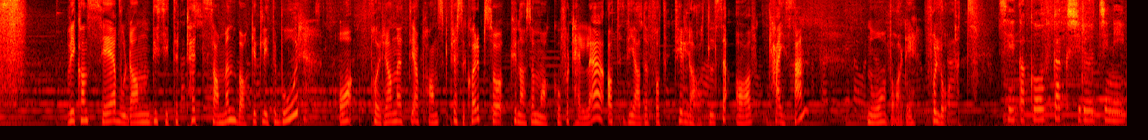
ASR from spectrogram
本 Vi kan se hvordan de sitter tett sammen bak et lite bord. Og foran et japansk pressekorps så kunne altså Mako fortelle at de hadde fått tillatelse av keiseren. Nå var de forlovet. 性格を深く知るうちに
